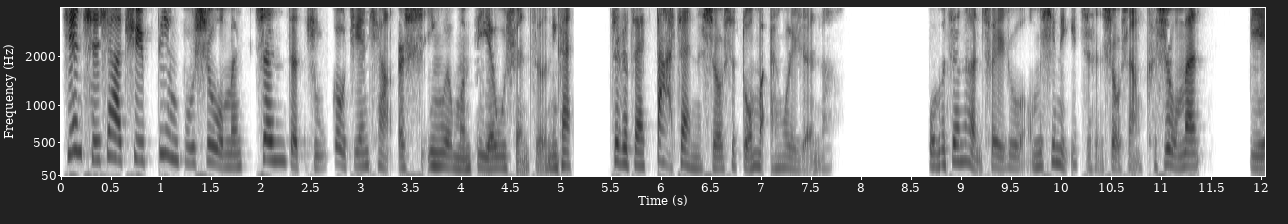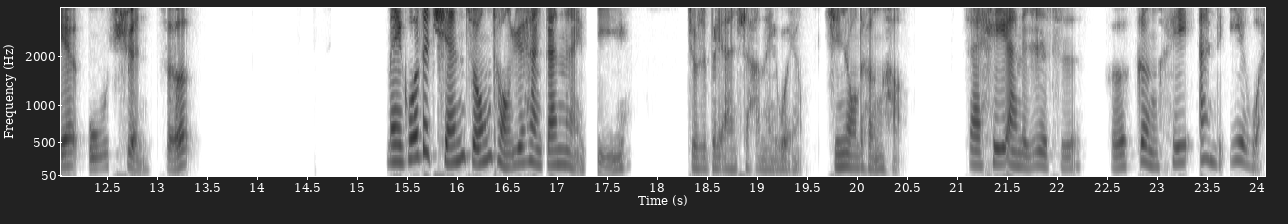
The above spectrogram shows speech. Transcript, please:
坚持下去，并不是我们真的足够坚强，而是因为我们别无选择。你看，这个在大战的时候是多么安慰人呐！我们真的很脆弱，我们心里一直很受伤，可是我们别无选择。美国的前总统约翰·甘乃迪就是被暗杀那位哦，形容的很好，在黑暗的日子和更黑暗的夜晚。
